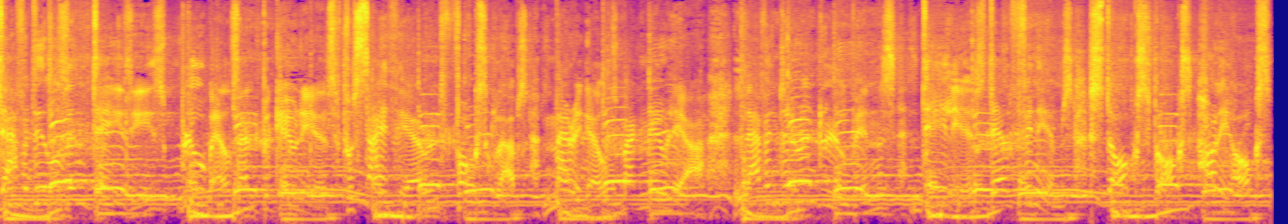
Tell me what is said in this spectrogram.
Daffodils and daisies, bluebells and begonias. camellias, forsythia and foxgloves, marigolds, magnolia, lavender and lupins, dahlias, delphiniums, stalks, fox, hollyhocks,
